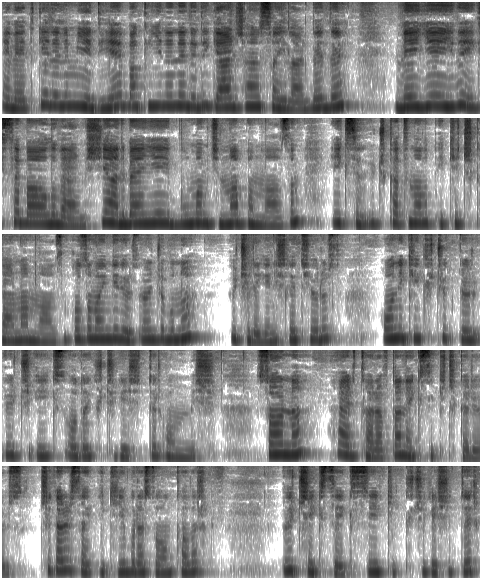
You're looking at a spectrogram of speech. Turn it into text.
Evet gelelim 7'ye. Bakın yine ne dedi? Gerçel sayılar dedi. Ve y'yi de x'e bağlı vermiş. Yani ben y'yi bulmam için ne yapmam lazım? x'in 3 katını alıp 2 çıkarmam lazım. O zaman geliyoruz. Önce bunu 3 ile genişletiyoruz. 12 küçüktür 3x o da küçük eşittir 15. Sonra her taraftan eksi 2 çıkarıyoruz. Çıkarırsak 2'yi burası 10 kalır. 3x eksi 2 küçük eşittir.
